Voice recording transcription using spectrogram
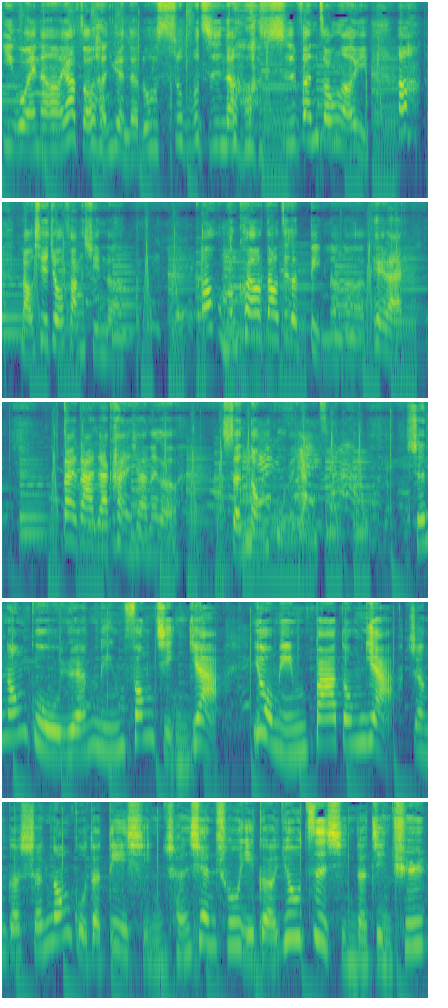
以为呢要走很远的路，殊不知呢 十分钟而已啊！老谢就放心了。啊，我们快要到这个顶了呢，可以来带大家看一下那个神农谷的样子。神农谷原名风景漾，又名巴东亚。整个神农谷的地形呈现出一个 U 字形的景区。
